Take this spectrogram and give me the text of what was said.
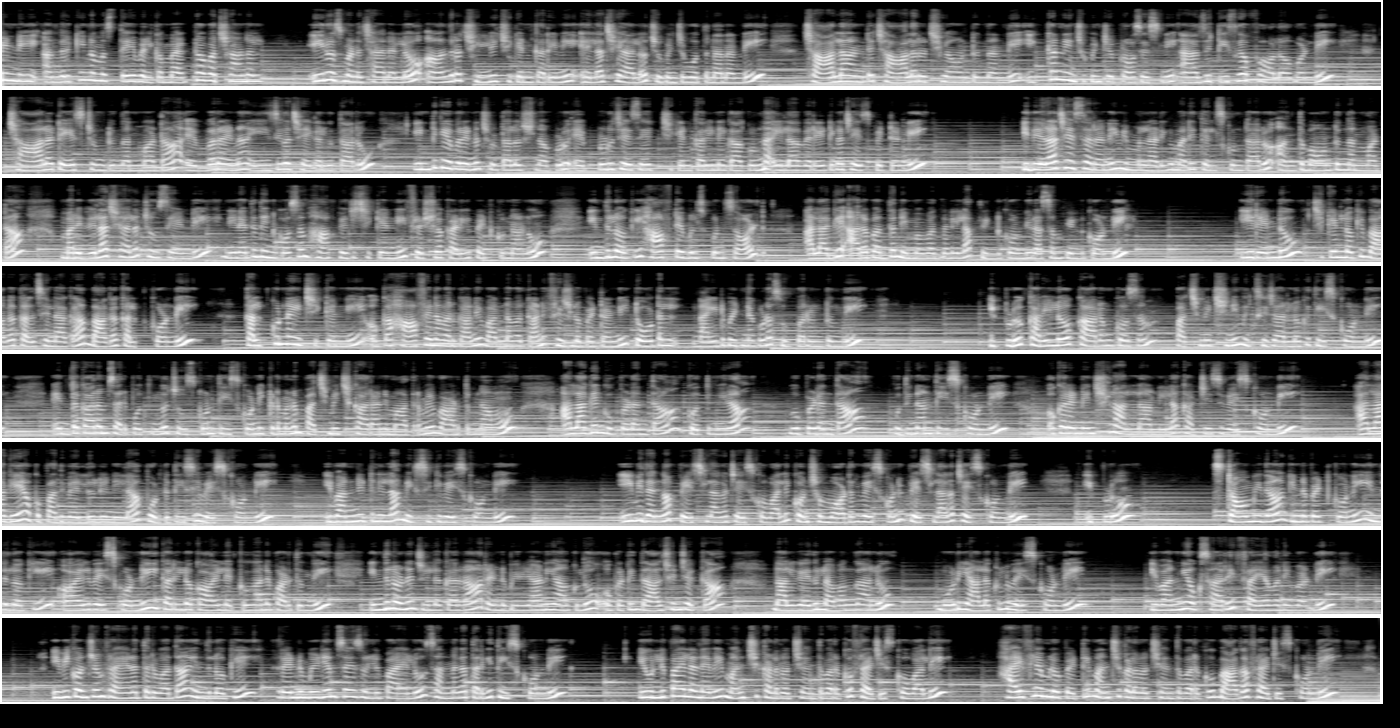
Hi అండి అందరికీ నమస్తే. Welcome back to our channel. ఈరోజు మన ఛానల్లో ఆంధ్ర చిల్లీ చికెన్ కర్రీని ఎలా చేయాలో చూపించబోతున్నానండి. చాలా అంటే చాలా రుచిగా ఉంటుందండి. ఇక్కడ నేను చూపించే ప్రాసెస్ని యాజ్ ఇట్ ఈస్గా ఫాలో అవ్వండి. చాలా టేస్ట్ ఉంటుందన్నమాట. ఎవరైనా ఈజీగా చేయగలుగుతారు. ఇంటికి ఎవరైనా చుట్టాలు వచ్చినప్పుడు ఎప్పుడు చేసే చికెన్ కర్రీనే కాకుండా ఇలా వెరైటీగా చేసి పెట్టండి. ఇది ఎలా చేశారని మిమ్మల్ని అడిగి మరీ తెలుసుకుంటారు. అంత బాగుంటుందన్నమాట. మరి ఇది ఎలా చేయాలో చూసేయండి. నేనైతే దీనికోసం హాఫ్ కేజీ చికెన్ని ఫ్రెష్గా కడిగి పెట్టుకున్నాను. ఇందులోకి హాఫ్ టేబుల్ స్పూన్ సాల్ట్ అలాగే అరబద్ద నిమ్మబద్దని ఇలా పిండుకోండి రసం పిండుకోండి. ఈ రెండు చికెన్లోకి బాగా కలిసేలాగా బాగా కలుపుకోండి. కలుపుకున్న ఈ చికెన్ని ఒక హాఫ్ అన్ అవర్ కానీ వన్ అవర్ కానీ ఫ్రిడ్జ్లో పెట్టండి. టోటల్ నైట్ పెట్టినా కూడా సూపర్ ఉంటుంది. ఇప్పుడు కర్రీలో కారం కోసం పచ్చిమిర్చిని మిక్సీ జార్లోకి తీసుకోండి. ఎంత కారం సరిపోతుందో చూసుకొని తీసుకోండి. ఇక్కడ మనం పచ్చిమిర్చి కారాన్ని మాత్రమే వాడుతున్నాము. అలాగే గుప్పెడంతా కొత్తిమీర గుప్పెడంతా పుదీనాను తీసుకోండి. ఒక రెండించుల అల్లాన్ని ఇలా కట్ చేసి వేసుకోండి. అలాగే ఒక పది వెల్లుల్లిని ఇలా పొట్టు తీసి వేసుకోండి. ఇవన్నిటిని ఇలా మిక్సీకి వేసుకోండి. ఈ విధంగా పేస్ట్ లాగా చేసుకోవాలి. కొంచెం వాటర్ వేసుకొని పేస్ట్ లాగా చేసుకోండి. ఇప్పుడు స్టవ్ మీద గిన్నె పెట్టుకొని ఇందులోకి ఆయిల్ వేసుకోండి. ఈ కర్రీలోకి ఆయిల్ ఎక్కువగానే పడుతుంది. ఇందులోనే జీలకర్ర రెండు బిర్యానీ ఆకులు ఒకటి దాల్చిన చెక్క నాలుగైదు లవంగాలు మూడు యాలకులు వేసుకోండి. ఇవన్నీ ఒకసారి ఫ్రై అవ్వనివ్వండి. ఇవి కొంచెం ఫ్రై అయిన తర్వాత ఇందులోకి రెండు మీడియం సైజ్ ఉల్లిపాయలు సన్నగా తరిగి తీసుకోండి. ఈ ఉల్లిపాయలు అనేవి మంచి కలర్ వచ్చేంత వరకు ఫ్రై చేసుకోవాలి. హై ఫ్లేమ్లో పెట్టి మంచి కలర్ వచ్చేంత వరకు బాగా ఫ్రై చేసుకోండి.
